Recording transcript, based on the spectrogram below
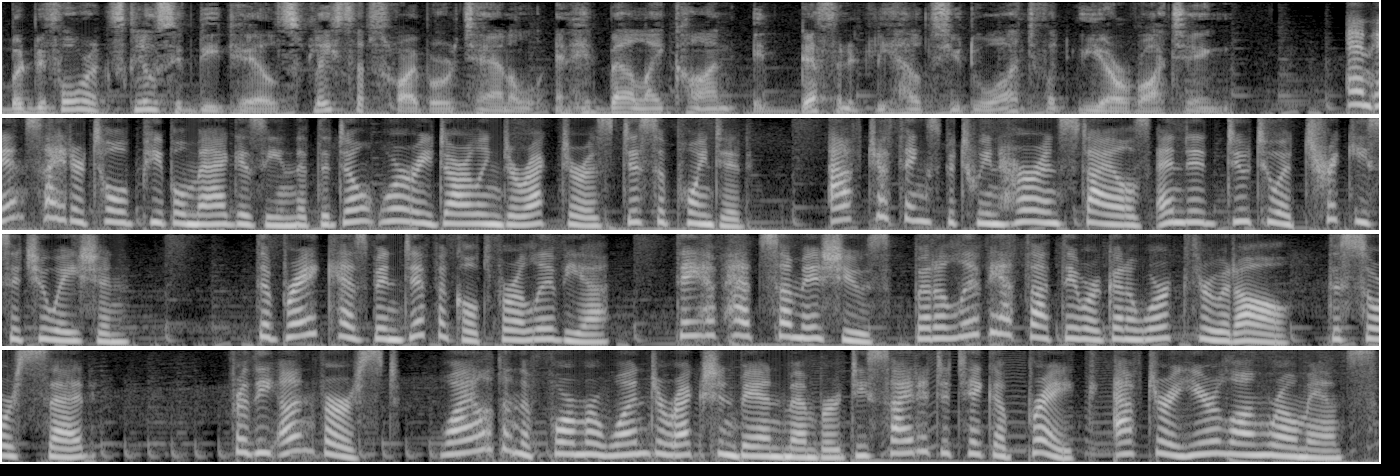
But before exclusive details, please subscribe our channel and hit bell icon. It definitely helps you to watch what we are watching. An insider told People magazine that the Don't Worry Darling director is disappointed after things between her and Styles ended due to a tricky situation. The break has been difficult for Olivia. They have had some issues, but Olivia thought they were going to work through it all, the source said. For the unversed, Wilde and the former One Direction band member decided to take a break after a year-long romance.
